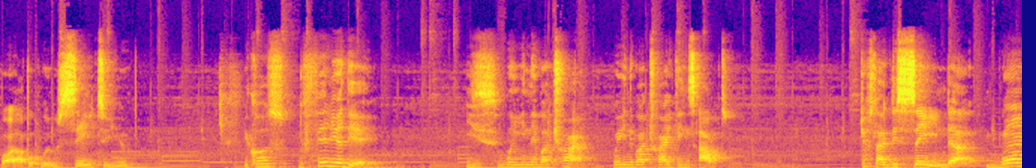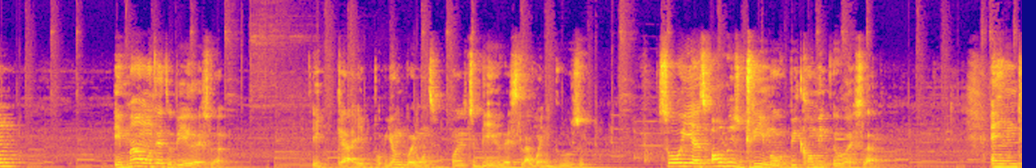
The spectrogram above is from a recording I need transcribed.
What other people will say to you? Because the failure there is when you never try, when you never try things out. Just like this saying that one, a man wanted to be a wrestler. A a young boy wants, wanted to be a wrestler when he grows up. So he has always dreamed of becoming a wrestler and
